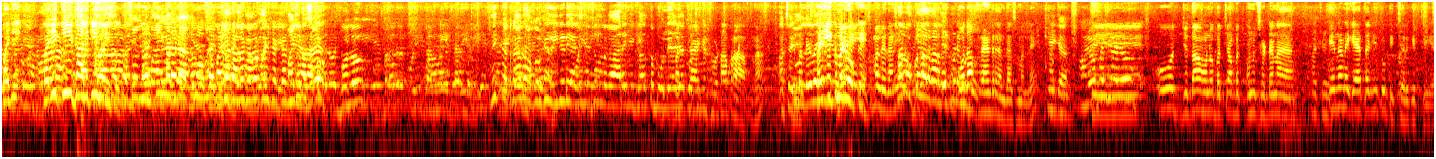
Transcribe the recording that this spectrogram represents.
ਭਾਜੀ ਭਾਜੀ ਕੀ ਗੱਲ ਕੀ ਹੋਈ ਸੀ? ਕੀ ਭਾਈ ਗੱਲ ਕਰੋ ਕੋਈ ਚੱਕਰ ਨਹੀਂ ਯਾਰ ਬੋਲੋ। ਨਹੀਂ ਘਟਨਾ ਦੱਸੋ ਕਿ ਹੋਈ? ਜਿਹੜੀ ਐਲੀਗੇਸ਼ਨ ਲਗਾ ਰਹੇ ਕਿ ਗਲਤ ਬੋਲਿਆ ਜਾਂ ਕੁਝ ਇੱਕ ਛੋਟਾ ਭਰਾ ਆਪਣਾ। ਅੱਛਾ ਇਹ ਮੱਲੇ ਦਾ ਭਾਈ ਇੱਕ ਮਿੰਟ ਰੋਕ। ਕੇ ਇਸ ਮਹੱਲੇ ਦਾ ਨਹੀਂ ਉਹਦਾ ਫਰੈਂਡ ਰਹਿੰਦਾ ਇਸ ਮਹੱਲੇ। ਠੀਕ ਹੈ। ਤੇ ਉਹ ਜਿੱਦਾਂ ਹੁਣ ਬੱਚਾ ਬੱਚ- ਉਹਨੂੰ ਛੱਡਣ ਆਇਆ। ਇਹਨਾਂ ਨੇ ਕਹਿਤਾ ਜੀ ਤੂੰ ਟੀਚਰ ਕੀਤੀ ਆ।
